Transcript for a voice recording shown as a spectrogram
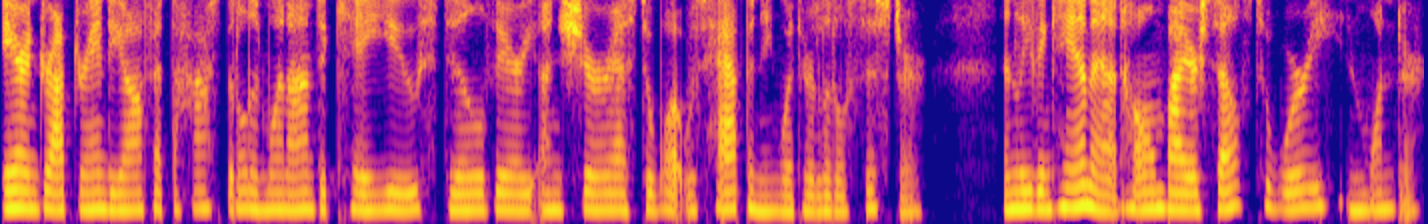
Erin dropped Randy off at the hospital and went on to KU, still very unsure as to what was happening with her little sister, and leaving Hannah at home by herself to worry and wonder.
